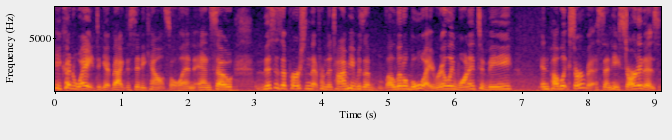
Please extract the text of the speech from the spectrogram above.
he couldn't wait to get back to city council. And, and so this is a person that from the time he was a, a little boy really wanted to be in public service. And he started as,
